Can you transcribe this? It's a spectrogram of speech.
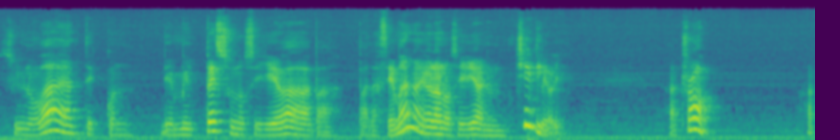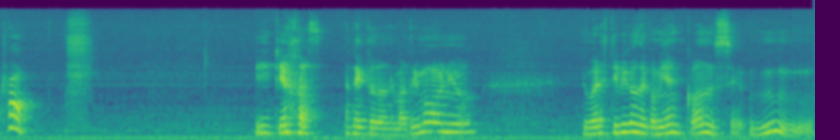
Si uno va antes con 10 mil pesos, uno se lleva para la semana y ahora no se lleva un chicle hoy. Atro. Atro. ¿Y qué más? Anécdotas de matrimonio. Lugares típicos de comida en Conce. Uh,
